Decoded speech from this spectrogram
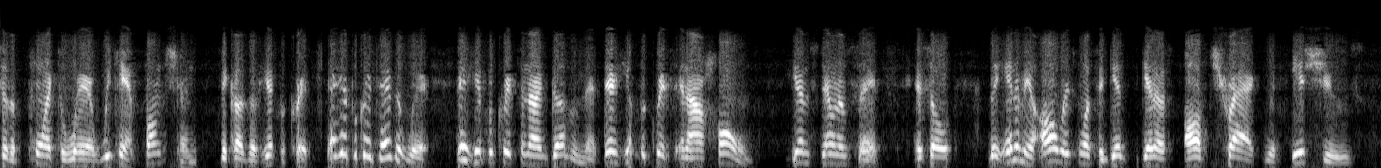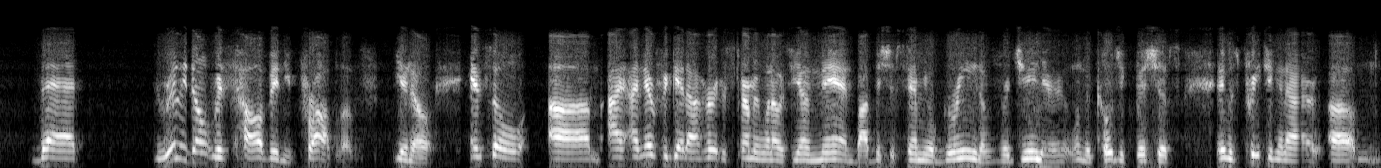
to the point to where we can't function because of hypocrites? There are hypocrites everywhere. There are hypocrites in our government. There are hypocrites in our home. You understand what I'm saying? And so the enemy always wants to get get us off track with issues that really don't resolve any problems, you know. And so um, I, I never forget I heard a sermon when I was a young man by Bishop Samuel Green of Virginia, one of the COGIC bishops. He was preaching in our um,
